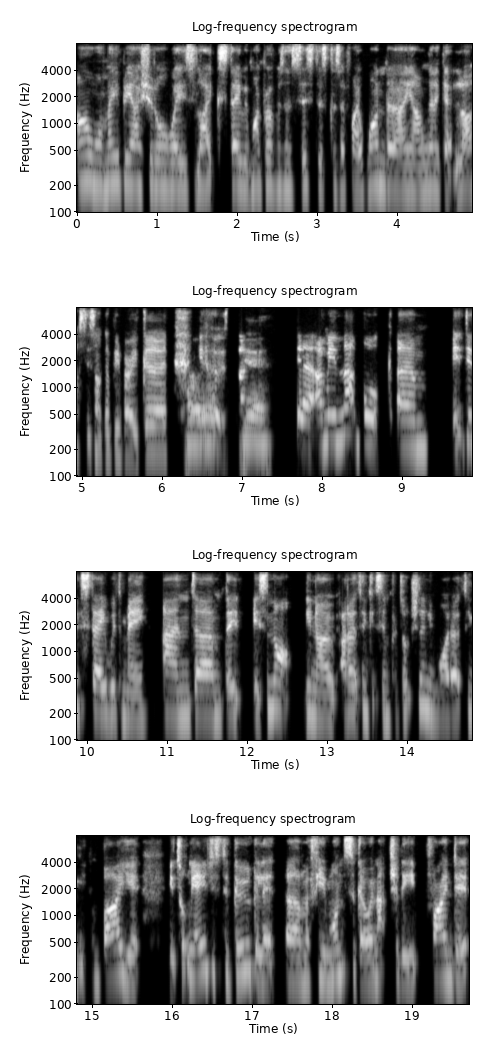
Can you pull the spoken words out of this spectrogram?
oh well maybe i should always like stay with my brothers and sisters because if i wander I, am going to get lost it's not going to be very good oh, you know, yeah. yeah yeah i mean that book um it did stay with me and um, they, it's not you know i don't think it's in production anymore i don't think you can buy it it took me ages to google it um, a few months ago and actually find it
